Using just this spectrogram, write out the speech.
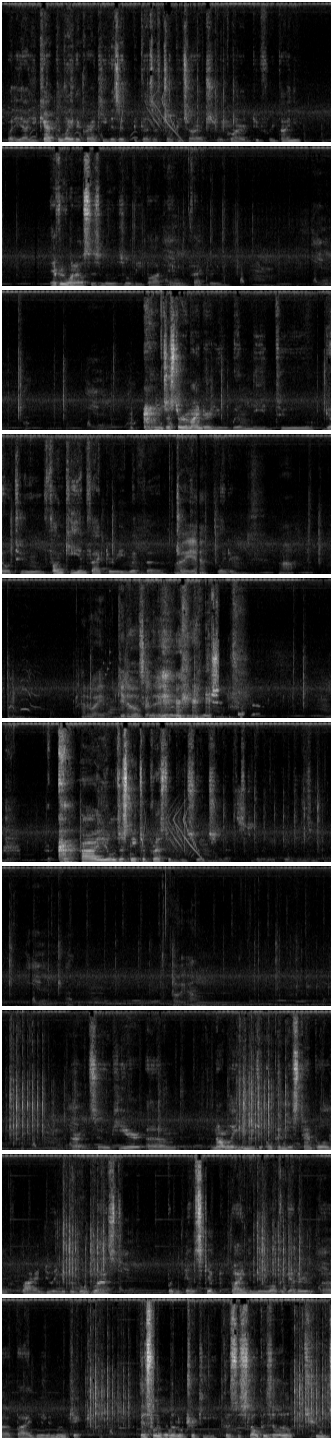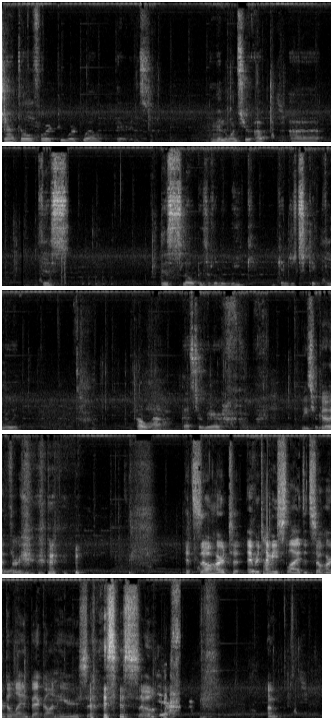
but yeah, you can't delay the Cranky visit because of Chimpy Charge required to free Tiny. Everyone else's moves will be bought in Factory. Just a reminder, you will need to go to Funky in Factory with uh, Oh, yeah. later. Oh. How do I get So over gonna be a there? little deviation from that. uh, you'll just need to press the blue switch. That's gonna make things easy. oh yeah. Alright, so here, um, normally you need to open this temple by doing a Baboon Blast, but you can skip buying the move altogether uh, by doing a Moon Kick. This one's a little tricky because the slope is a little too gentle for it to work well. There it is. And then once you're up, uh, this this slope is a little weak. You can just kick through it. Oh wow, that's a rare. Please a go low through. it's so hard to. Every time he slides, it's so hard to land back on here. So this is so. Yeah. I'm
